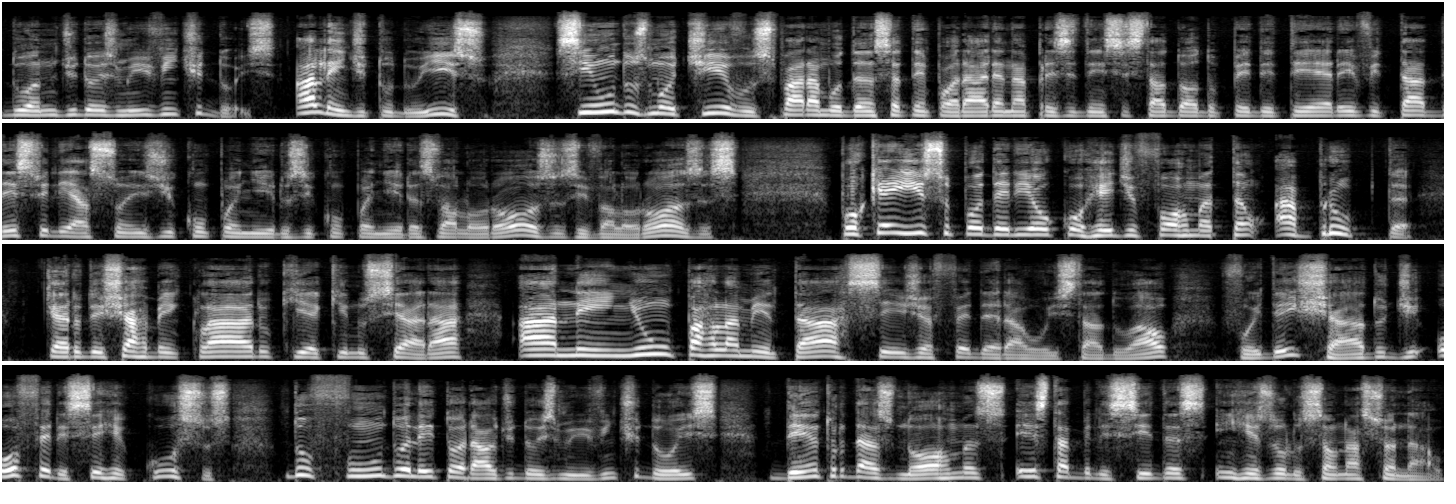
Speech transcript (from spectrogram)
do ano de 2022. Além de tudo isso, se um dos motivos para a mudança temporária na presidência estadual do PDT era evitar desfiliações de companheiros e companheiras valorosos e valorosas, porque isso poderia ocorrer de forma tão abrupta Quero deixar bem claro que aqui no Ceará a nenhum parlamentar, seja federal ou estadual, foi deixado de oferecer recursos do Fundo Eleitoral de 2022 dentro das normas estabelecidas em resolução nacional.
